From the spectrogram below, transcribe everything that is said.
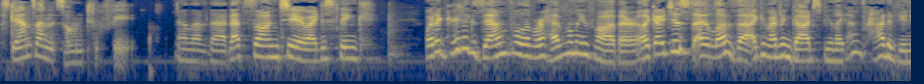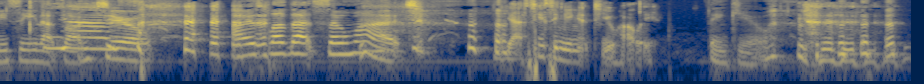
stands on its own two feet. I love that. That song too. I just think what a great example of our Heavenly Father. Like, I just, I love that. I can imagine God just being like, I'm proud of you, and he's singing that yes. song too. I just love that so much. yes, he's singing it to you, Holly. Thank you.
